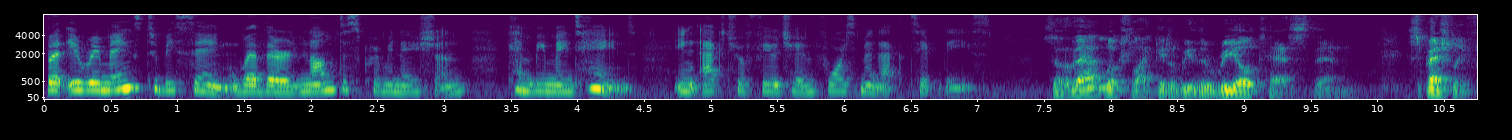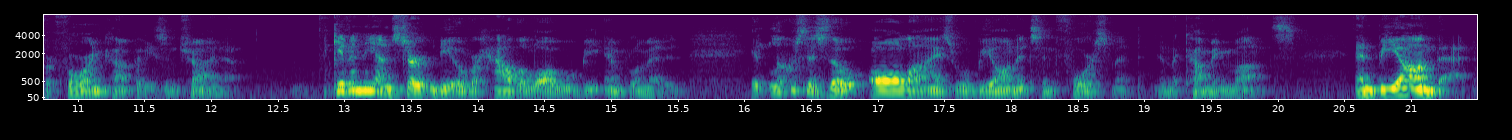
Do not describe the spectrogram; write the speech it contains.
but it remains to be seen whether non discrimination can be maintained in actual future enforcement activities. So that looks like it'll be the real test then, especially for foreign companies in China. Given the uncertainty over how the law will be implemented, it looks as though all eyes will be on its enforcement in the coming months. And beyond that,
